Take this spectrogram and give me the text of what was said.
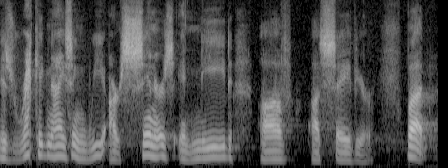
is recognizing we are sinners in need of a Savior. But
